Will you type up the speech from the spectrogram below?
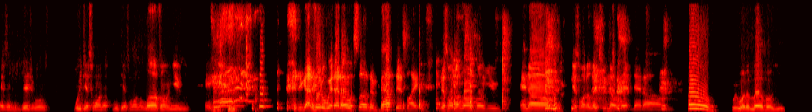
as individuals. We just want to, we just want to love on you. you got to hit her with that old Southern Baptist, like just want to love on you, and um, just want to let you know that that um, oh, we want to love on you.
